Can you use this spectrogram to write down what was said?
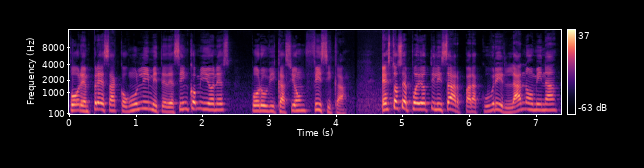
por empresa con un límite de 5 millones por ubicación física. Esto se puede utilizar para cubrir la nómina,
